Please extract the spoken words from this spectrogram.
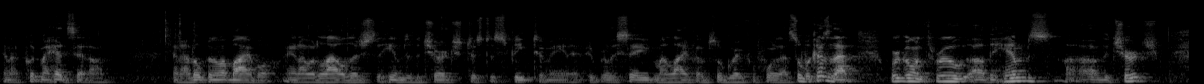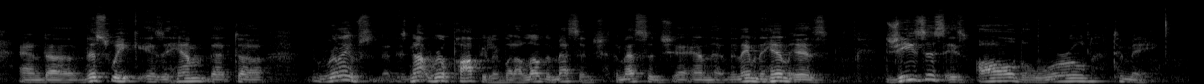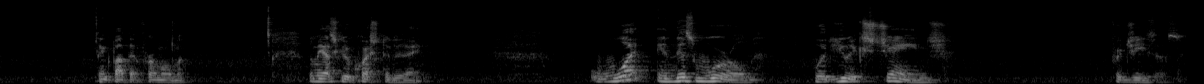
and I put my headset on and I'd open my Bible and I would allow those, the hymns of the church just to speak to me. And it, it really saved my life, and I'm so grateful for that. So, because of that, we're going through uh, the hymns uh, of the church. And uh, this week is a hymn that uh, really is, is, not real popular, but I love the message. The message, and the, the name of the hymn is Jesus is All the World to Me. Think about that for a moment. Let me ask you a question today. What in this world would you exchange for Jesus?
